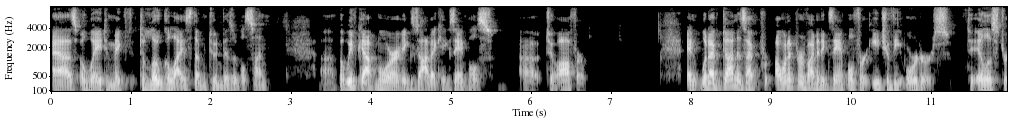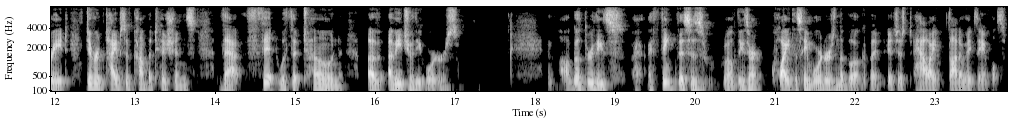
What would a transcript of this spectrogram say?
as a way to make to localize them to invisible sun uh, but we've got more exotic examples uh, to offer. And what I've done is I've I wanted to provide an example for each of the orders to illustrate different types of competitions that fit with the tone of, of each of the orders. And I'll go through these. I think this is well, these aren't quite the same orders in the book, but it's just how I thought of examples.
